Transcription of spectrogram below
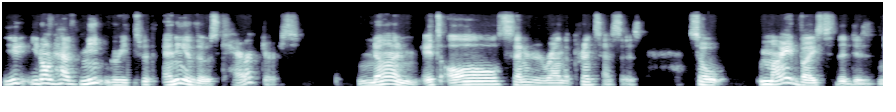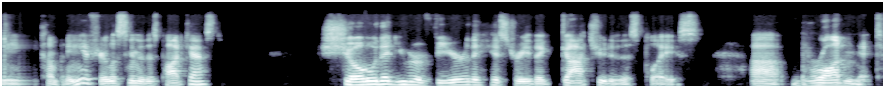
You, you don't have meet and greets with any of those characters. None. It's all centered around the princesses. So, my advice to the Disney company, if you're listening to this podcast, show that you revere the history that got you to this place, uh, broaden it,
